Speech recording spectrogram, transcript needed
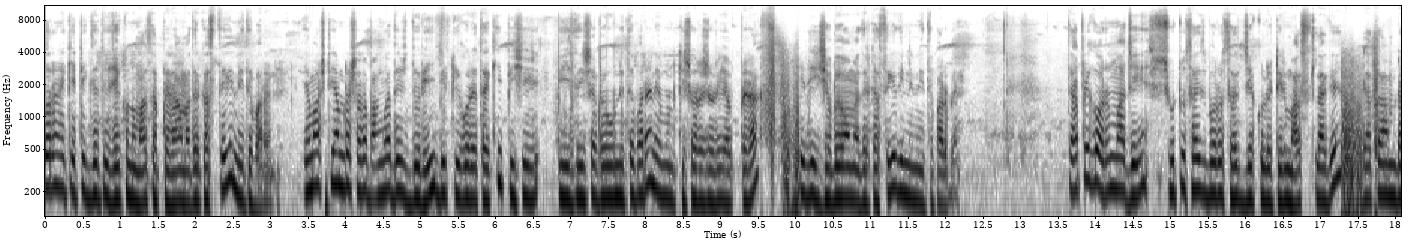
ধরনের কেটিক জাতীয় যে কোনো মাছ আপনারা আমাদের কাছ থেকে নিতে পারেন। এই মাছটি আমরা সারা বাংলাদেশ জুড়েই বিক্রি করে থাকি, পিসি, পিস হিসাবেও নিতে পারেন, এমনকি সরাসরি আপনারা কেজি হিসাবেও আমাদের কাছ থেকে দিনে নিতে পারবেন। তো ঘর মাঝে ছোটো সাইজ, বড় সাইজ যে কোয়ালিটির মাছ লাগে, এটা তো আমরা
